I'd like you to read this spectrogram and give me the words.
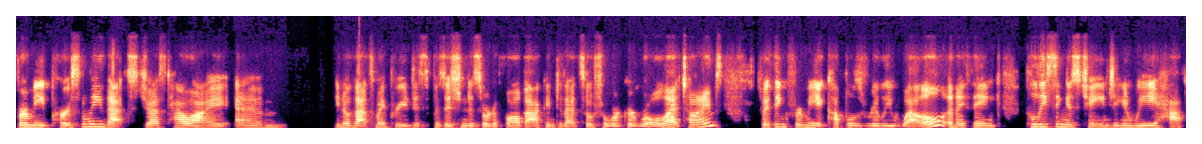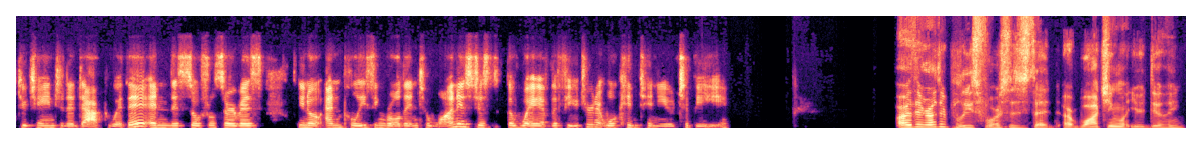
for me personally, that's just how I am you know that's my predisposition to sort of fall back into that social worker role at times. So i think for me it couples really well. And i think policing is changing and we have to change and adapt with it. And this social service you know and policing rolled into one is just the way of the future and it will continue to be. Are there other police forces that are watching what you're doing?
